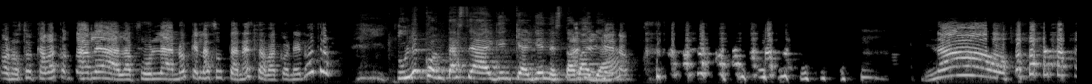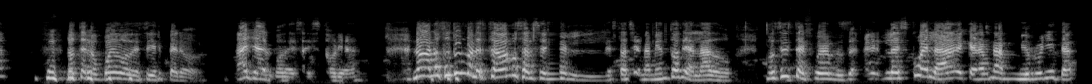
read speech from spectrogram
o nos tocaba contarle a la fulano que la sutana estaba con el otro. ¿Tú le contaste a alguien que alguien estaba Así allá? no. No, no te lo puedo decir, pero hay algo de esa historia. No, nosotros molestábamos al señor el estacionamiento de al lado. No sé si te acuerdas. La escuela, que era una mirruñita,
